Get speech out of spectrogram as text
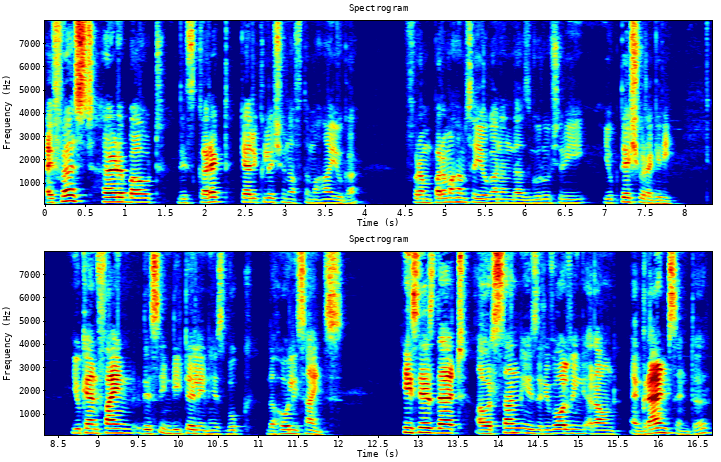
I first heard about this correct calculation of the Mahayuga from Paramahamsa Yogananda's Guru Sri Yukteswaragiri. You can find this in detail in his book, The Holy Science. He says that our sun is revolving around a grand center,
